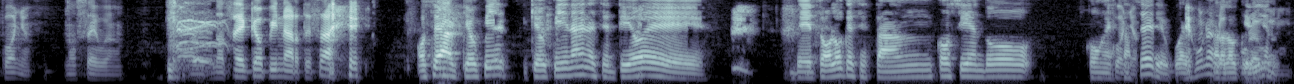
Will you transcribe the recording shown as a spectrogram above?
Coño, no sé, weón. No, sé qué opinarte, ¿sabes? O sea, ¿qué, qué opinas en el sentido de, de todo lo que se están cosiendo con esta Coño, serie? Pues, es una para lo que locura, viene.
